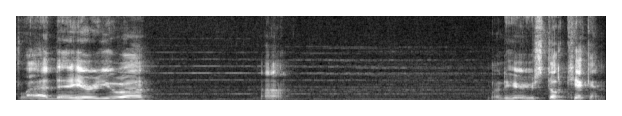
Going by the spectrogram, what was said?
Glad to hear you, uh... Huh. Glad to hear you're still kicking.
